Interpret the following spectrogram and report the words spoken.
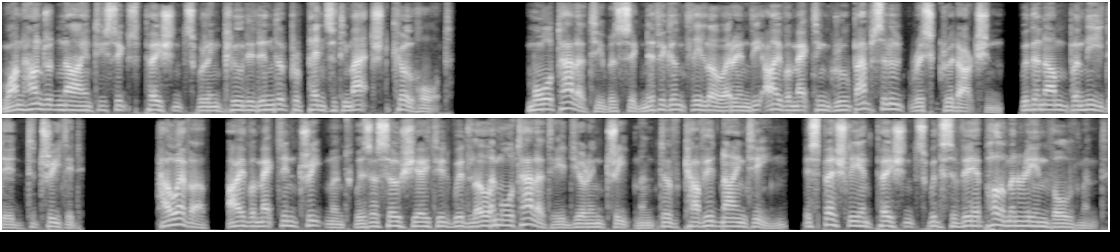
196 patients were included in the propensity-matched cohort. Mortality was significantly lower in the ivermectin group absolute risk reduction, with the number needed to treat it. However, ivermectin treatment was associated with lower mortality during treatment of COVID-19, especially in patients with severe pulmonary involvement.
